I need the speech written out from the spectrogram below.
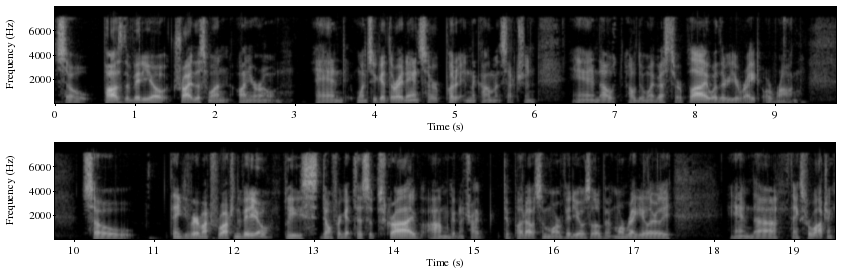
So pause the video, try this one on your own. And once you get the right answer, put it in the comment section and I'll, I'll do my best to reply whether you're right or wrong. So thank you very much for watching the video. Please don't forget to subscribe. I'm going to try to put out some more videos a little bit more regularly. And uh, thanks for watching.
